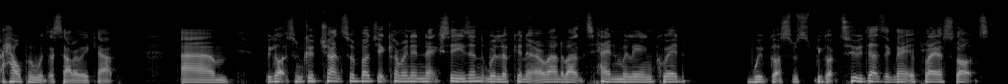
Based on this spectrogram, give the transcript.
helping with the salary cap. Um, we got some good transfer budget coming in next season. We're looking at around about 10 million quid. We've got some. We've got two designated player slots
